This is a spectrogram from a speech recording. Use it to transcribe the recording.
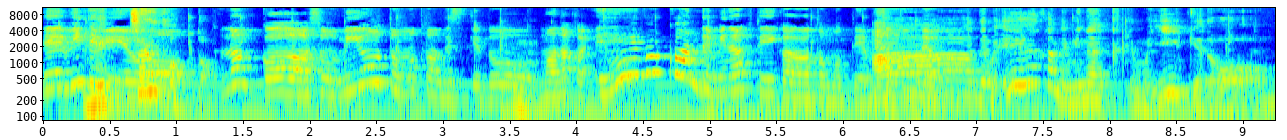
え見てみよう。めっちゃ良かった。なんかそう見ようと思ったんですけど、うん。まあなんか映画館で見なくていいかなと思ってやめちゃったんだよな。でも映画館で見なくてもいいけど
